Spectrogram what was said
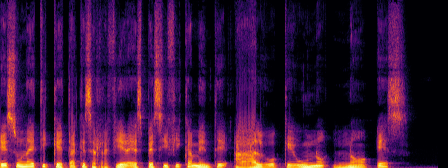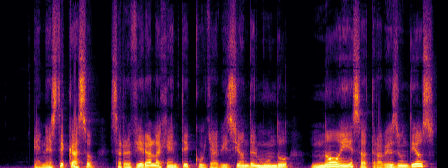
es una etiqueta que se refiere específicamente a algo que uno no es. En este caso, se refiere a la gente cuya visión del mundo no es a través de un Dios,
